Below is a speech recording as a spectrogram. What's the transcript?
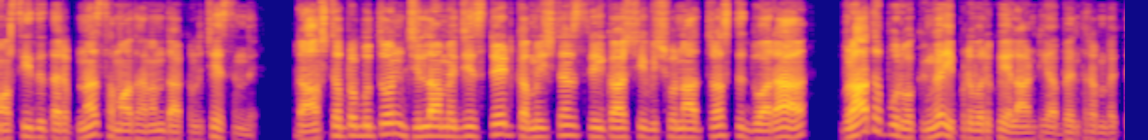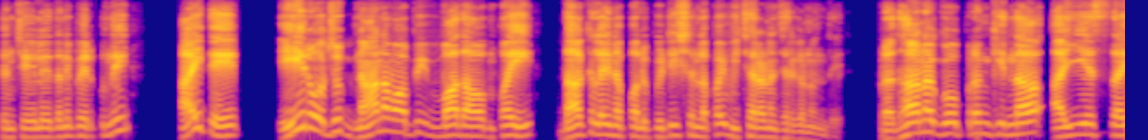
మసీదు తరపున సమాధానం దాఖలు చేసింది. రాష్ట్ర ప్రభుత్వం జిల్లా magistrate commissioner Shri Kashi Vishwanath trust ద్వారా వ్రాతపూర్వకంగా ఇప్పటివరకు ఎలాంటి అభ్యంతరం వ్యక్తం చేయలేదని పేర్కొంది. అయితే ఈ రోజు జ్ఞానవాపి వివాదంపై దాఖలైన పలు పిటిషన్లపై విచారణ జరగనుంది. ప్రధాన గోపురం కింద ఐఎస్ఐ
